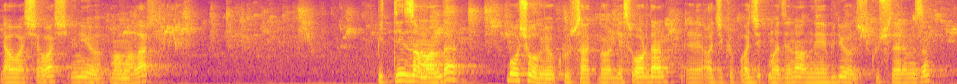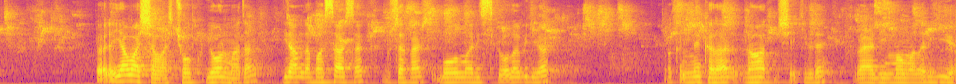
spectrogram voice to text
yavaş yavaş iniyor mamalar. Bittiği zaman da boş oluyor kursak bölgesi. Oradan e, acıkıp acıkmadığını anlayabiliyoruz kuşlarımızın. Böyle yavaş yavaş çok yormadan bir anda basarsak bu sefer boğulma riski olabiliyor. Bakın ne kadar rahat bir şekilde verdiğim mamaları yiyor.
